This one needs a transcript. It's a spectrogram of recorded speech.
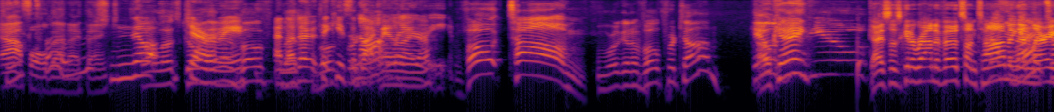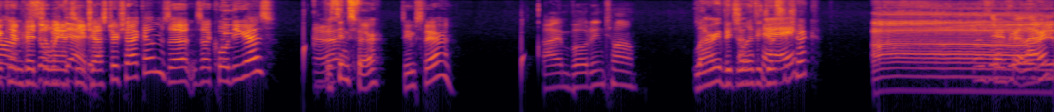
Apple then, I closed. think. Not let's go ahead and Jeremy. vote. And I Let's don't think he's the for- Not blackmailer either. Larry. Vote Tom. We're gonna vote for Tom. He'll Okay. you. Guys, let's get a round of votes on Tom, Nothing and then Larry return, can 'cause vigilante dead. jester check him. Is that is that cool with you guys? This seems fair. Seems fair. I'm voting Tom. Larry, vigilante Okay. gesture check. Uh, there Larry?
